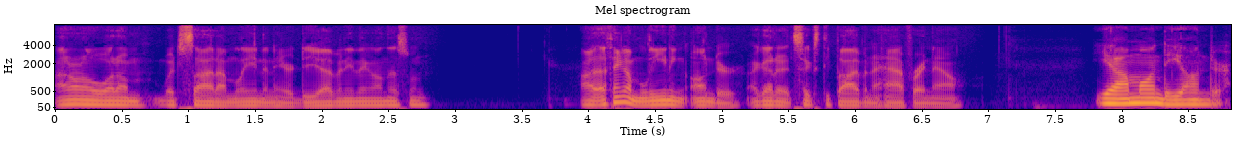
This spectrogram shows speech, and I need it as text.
I don't know what I'm which side I'm leaning here. Do you have anything on this one? I I think I'm leaning under. I got it at 65 and a half right now. Yeah, I'm on the under.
